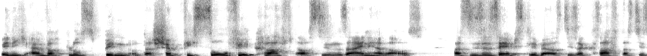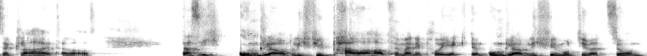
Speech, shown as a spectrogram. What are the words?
wenn ich einfach bloß bin und da schöpfe ich so viel Kraft aus diesem Sein heraus, aus dieser Selbstliebe, aus dieser Kraft, aus dieser Klarheit heraus, dass ich unglaublich viel Power habe für meine Projekte und unglaublich viel Motivation.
